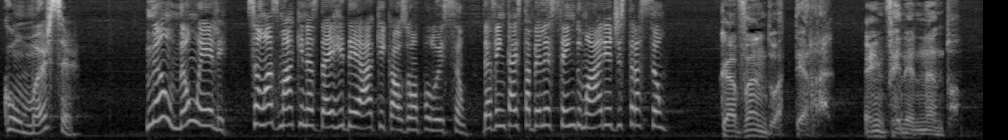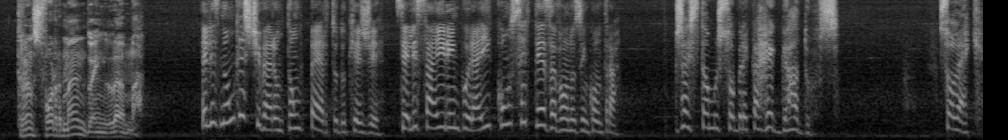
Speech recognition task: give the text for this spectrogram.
Com o Mercer? Não, não ele. São as máquinas da RDA que causam a poluição. Devem estar estabelecendo uma área de extração. Cavando a terra, envenenando, transformando em lama. Eles nunca estiveram tão perto do QG. Se eles saírem por aí, com certeza vão nos encontrar. Já estamos sobrecarregados. Solek,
